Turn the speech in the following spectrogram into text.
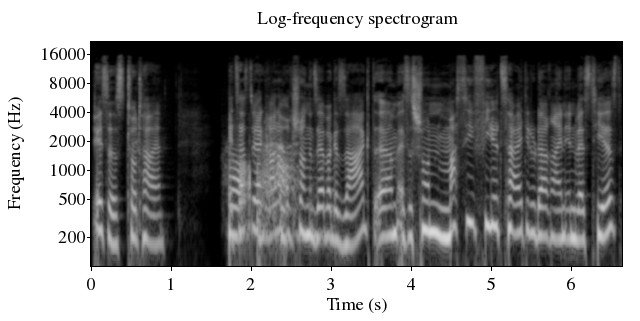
Ist es, total. Jetzt hast du ja gerade auch schon selber gesagt, ähm, es ist schon massiv viel Zeit, die du da rein investierst.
